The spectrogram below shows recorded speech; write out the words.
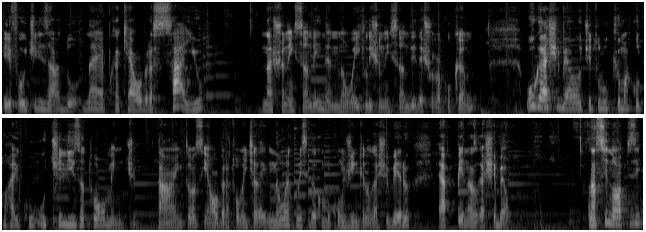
ele foi utilizado na época que a obra saiu na Shonen Sunday, né, no Weekly Shonen Sunday da Shogakukan. O Gashibel é o título que o Makoto Haiku utiliza atualmente, tá? Então, assim, a obra atualmente ela não é conhecida como Konjinki no Gashibeiro, é apenas Gashibel. Na sinopse,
